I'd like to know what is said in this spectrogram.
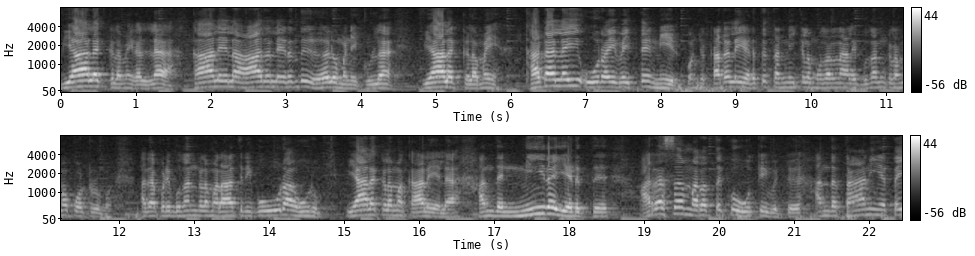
வியாழக்கிழமைகளில் காலையில் ஆறிலிருந்து ஏழு மணிக்குள்ளே வியாழக்கிழமை கடலை ஊற வைத்த நீர். கொஞ்சம் கடலை எடுத்து தண்ணிக்குள்ள முதல் நாளை புதன்கிழமை போட்டுருவோம். அது அப்படி புதன்கிழமை ராத்திரி பூரா ஊறும். வியாழக்கிழமை காலையில் அந்த நீரை எடுத்து அரச மரத்துக்கு ஊற்றிவிட்டு அந்த தானியத்தை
